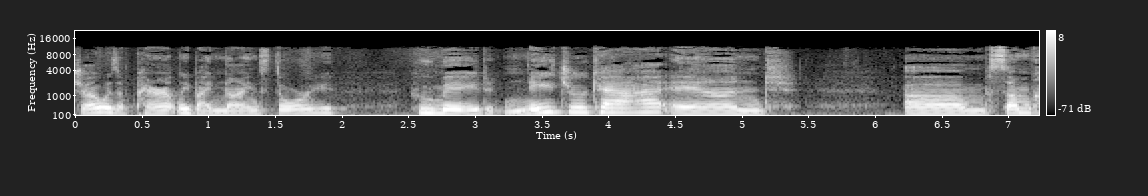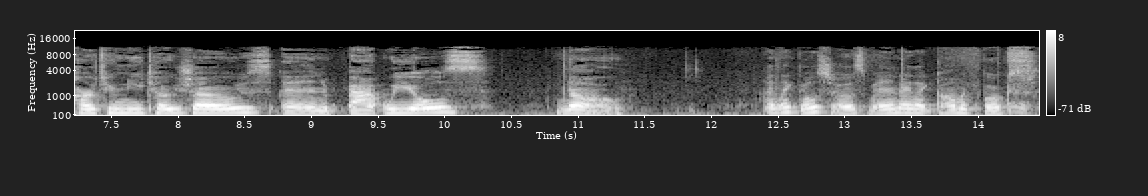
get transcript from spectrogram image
show is apparently by Nine Story, who made Nature Cat and um some Cartoonito shows and Batwheels. No. I like those shows, man. I like comic books.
